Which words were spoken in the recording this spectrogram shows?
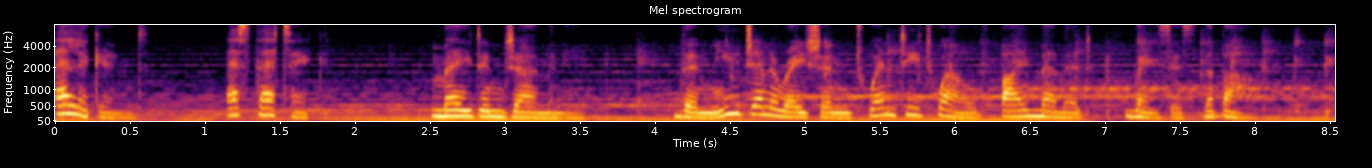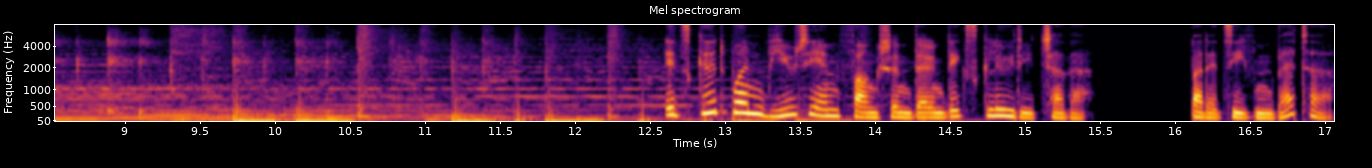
elegant, aesthetic. Made in Germany. The new generation 2012 by Memmert raises the bar. It's good when beauty and function don't exclude each other. But it's even better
